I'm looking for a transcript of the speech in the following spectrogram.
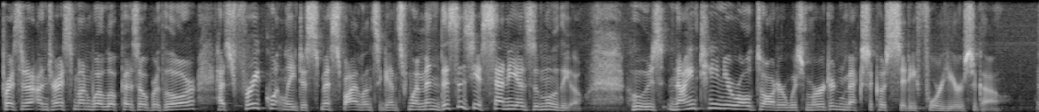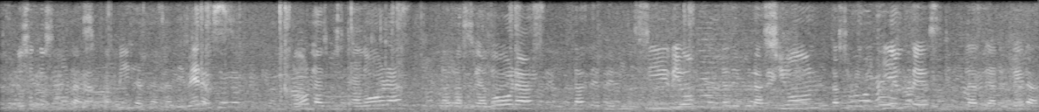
President Andres Manuel Lopez Obrador has frequently dismissed violence against women. This is Yesenia Zamudio, whose 19-year-old daughter was murdered Mexico City four years ago. Nosotros somos las familias, las de ¿no? las buscadoras, las rastreadoras, las de feminicidio, las de violación, las sobrevivientes, las de veras,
